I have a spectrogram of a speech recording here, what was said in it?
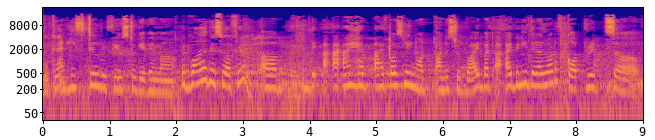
Okay. and he still refused to give him a. But why are they so afraid? Um, they, I, I have I have personally not understood why, but I, I believe there are a lot of corporates, um,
